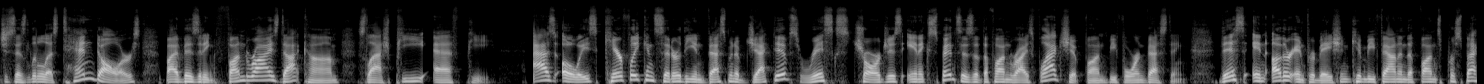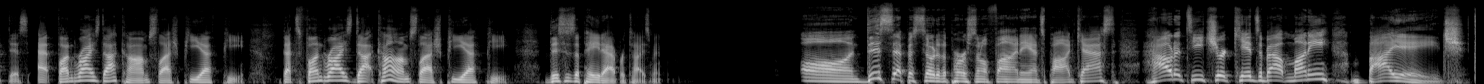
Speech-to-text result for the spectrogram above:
just as little as $10 by visiting fundrise.com slash PFP. As always, carefully consider the investment objectives, risks, charges, and expenses of the Fundrise flagship fund before investing. This and other information can be found in the fund's prospectus at fundrise.com slash PFP. That's fundrise.com slash PFP. This is a paid advertisement. On this episode of the Personal Finance Podcast, how to teach your kids about money by age.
